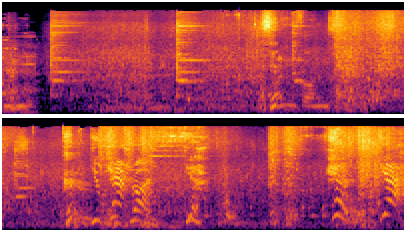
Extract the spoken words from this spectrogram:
You can't run! Yeah! Yeah! Yeah!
